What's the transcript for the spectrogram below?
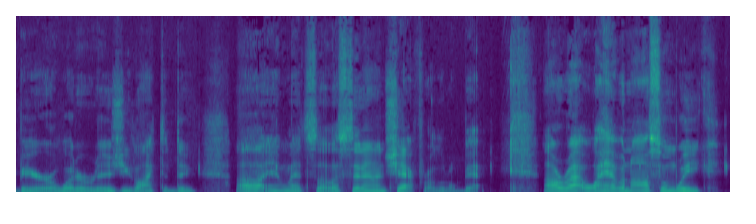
beer or whatever it is you like to do, uh, and let's uh, let's sit down and chat for a little bit. All right. Well, have an awesome week,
